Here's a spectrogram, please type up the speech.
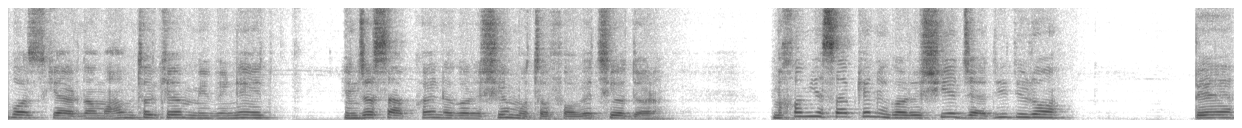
باز کردم و همونطور که می‌بینید اینجا سبک های نگارشی متفاوتی رو دارم. می‌خوام یه سبک نگارشی جدیدی رو به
